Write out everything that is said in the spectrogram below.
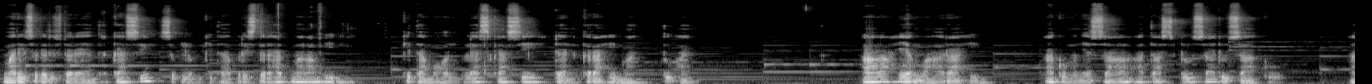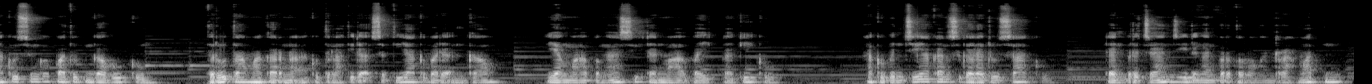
Mari saudara-saudara yang terkasih, sebelum kita beristirahat malam ini, kita mohon belas kasih dan kerahiman Tuhan. Allah yang Maha Rahim, aku menyesal atas dosa-dosaku. Aku sungguh patut engkau hukum, terutama karena aku telah tidak setia kepada engkau yang maha pengasih dan maha baik bagiku. Aku benci akan segala dosaku dan berjanji dengan pertolongan rahmatmu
